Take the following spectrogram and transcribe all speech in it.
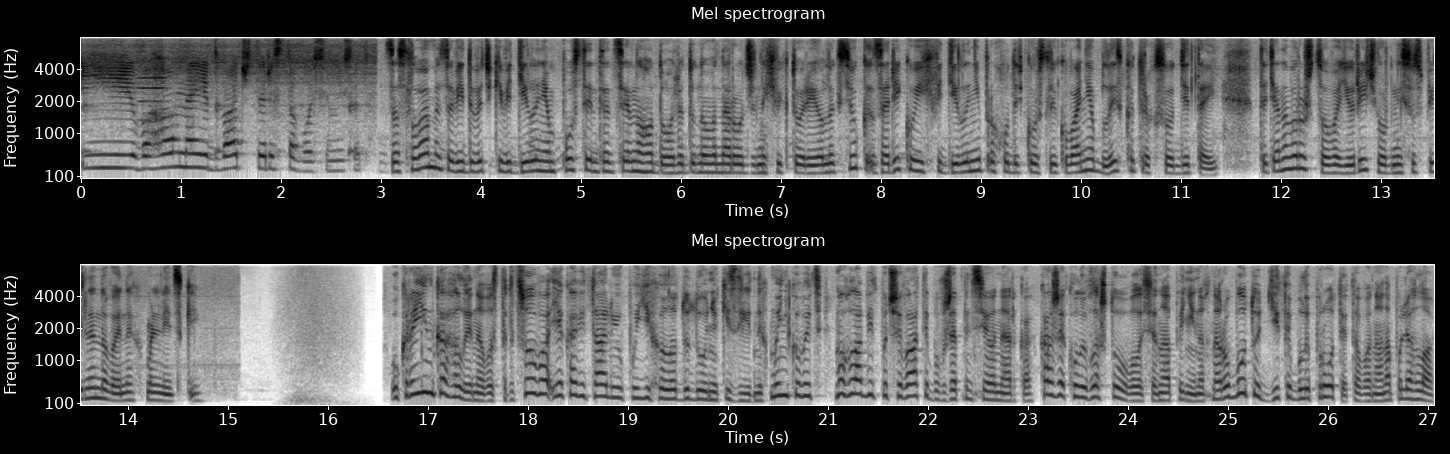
і вага в неї 2,480. За словами завідувачки відділенням постінтенсивного догляду новонароджених Вікторії Олексюк, за рік у їх відділенні проходить курс лікування близько 300 дітей. Тетяна Ворожцова, Юрій Чорний, Суспільне новини, Хмельницький. Українка Галина Вострецова, яка в Італію поїхала до доньок із рідних Миньковиць, могла б відпочивати, бо вже пенсіонерка. Каже, коли влаштовувалася на Апенінах на роботу, діти були проти, та вона наполягла.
